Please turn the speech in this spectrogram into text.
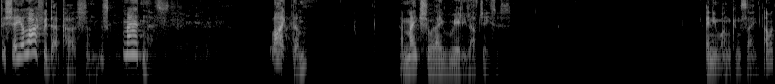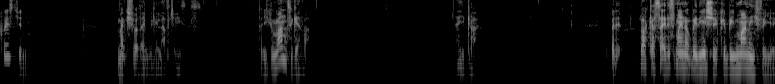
To share your life with that person. It's madness. Like them and make sure they really love Jesus. Anyone can say, I'm a Christian. Make sure they really love Jesus. So you can run together. There you go. But it, like I say, this may not be the issue. It could be money for you,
